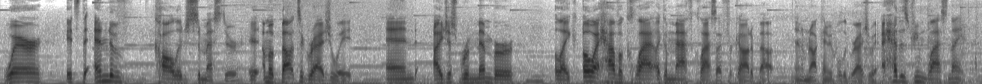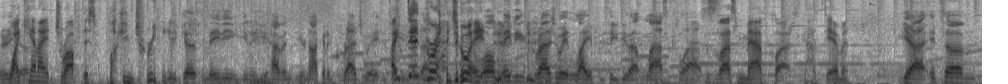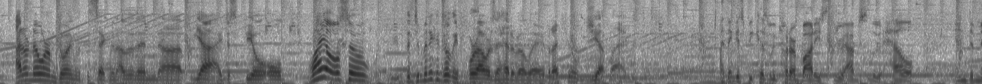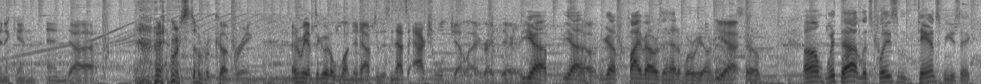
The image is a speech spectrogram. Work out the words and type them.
where it's the end of college semester. I'm about to graduate, and I just remember, like, oh, I have a class, like a math class I forgot about. And I'm not gonna be able to graduate. I had this dream last night. Why go. can't I drop this fucking dream? Because maybe you know you haven't, you're not going to graduate. until I did graduate. Well, maybe you graduate life until you do that last class. this is the last math class. God damn it. Yeah, it's um. I don't know where I'm going with this segment, other than uh, yeah, I just feel old. Why also? The Dominican's only four hours ahead of LA, but I feel jet lagged. I think it's because we put our bodies through absolute hell and Dominican, and uh, we're still recovering. And we have to go to London after this, and that's actual jet lag right there. Yeah, yeah. So. We got five hours ahead of where we are now. Yeah. So, um, with that, let's play some dance music.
